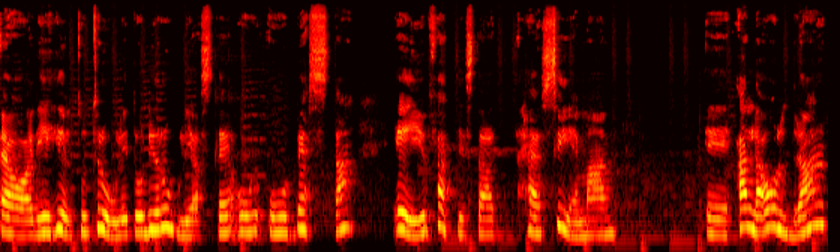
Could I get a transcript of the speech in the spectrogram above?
Ja, det är helt otroligt och det roligaste och, och bästa är ju faktiskt att här ser man eh, alla åldrar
